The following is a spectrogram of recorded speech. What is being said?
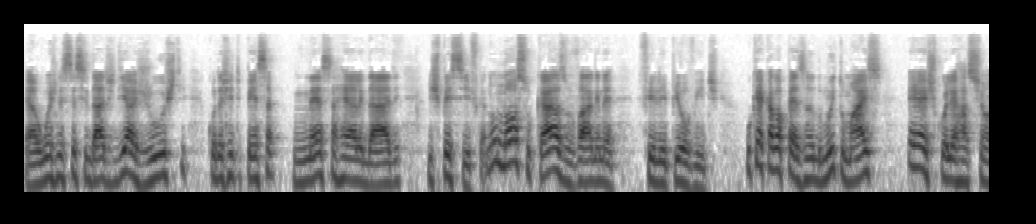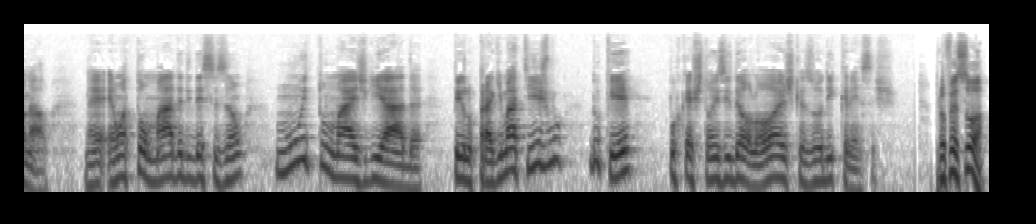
é, algumas necessidades de ajuste quando a gente pensa nessa realidade específica. No nosso caso, Wagner, Felipe e ouvinte, o que acaba pesando muito mais é a escolha racional. Né? É uma tomada de decisão muito mais guiada pelo pragmatismo do que por questões ideológicas ou de crenças. Professor,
